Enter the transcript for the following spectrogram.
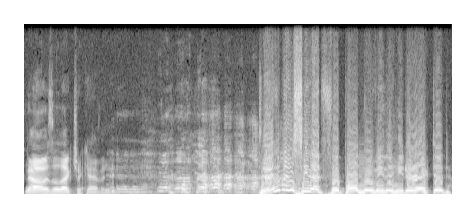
No, it was Electric Avenue. Did anybody see that football movie that he directed?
